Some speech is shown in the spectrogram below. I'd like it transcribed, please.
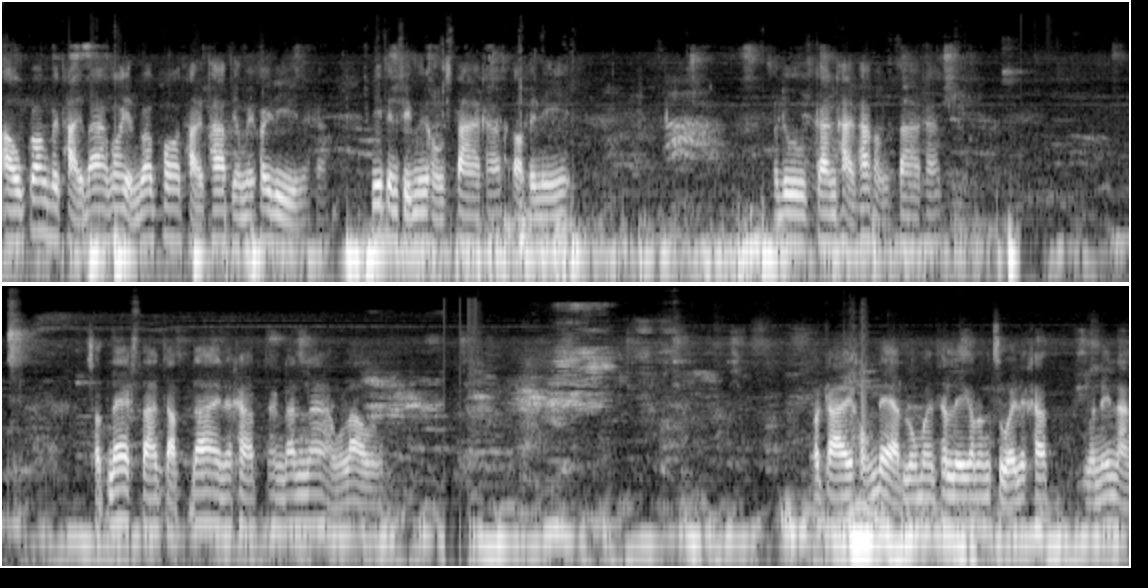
เอากล้องไปถ่ายบ้างเพราะเห็นว่าพ่อถ่ายภาพยังไม่ค่อยดีนะครับ นี่เป็นฝีมือของสตาร์ครับ ต่อไปนี้ มาดูการถ่ายภาพของสตาร์ครับ ช็อตแรกสตาร์จับได้นะครับ ทางด้านหน้าของเรา ประกายของแดดลงมาทะเลกำลังสวยเลยครับ เหมือนในหนัง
